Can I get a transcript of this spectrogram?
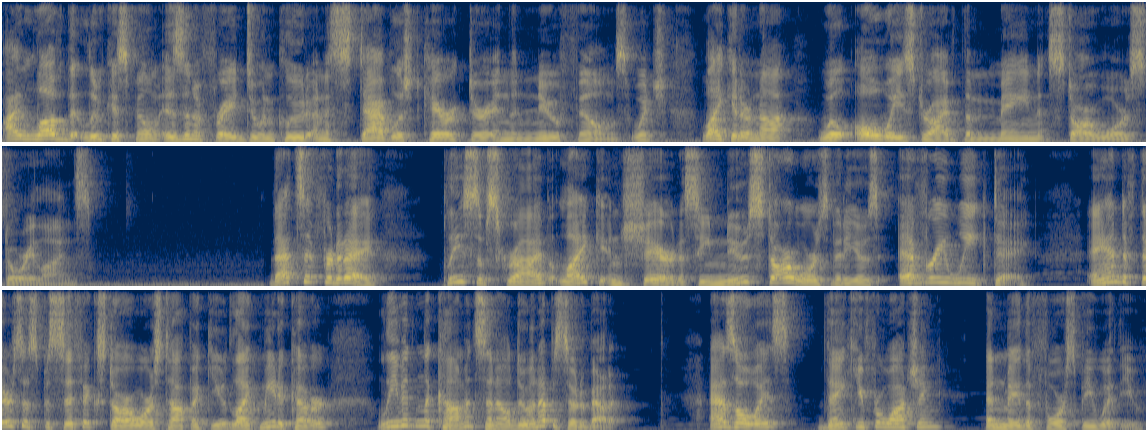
I love that Lucasfilm isn't afraid to include an established character in the new films, which, like it or not, will always drive the main Star Wars storylines. That's it for today. Please subscribe, like, and share to see new Star Wars videos every weekday. And if there's a specific Star Wars topic you'd like me to cover, leave it in the comments and I'll do an episode about it. As always, thank you for watching, and may the Force be with you.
